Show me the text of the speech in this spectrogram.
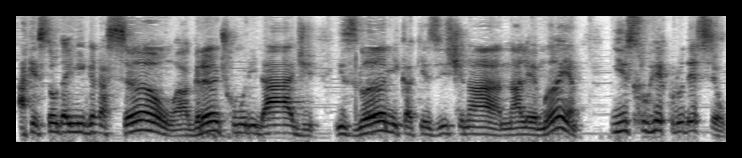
a questão da imigração, a grande comunidade islâmica que existe na, na Alemanha, isso recrudesceu.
